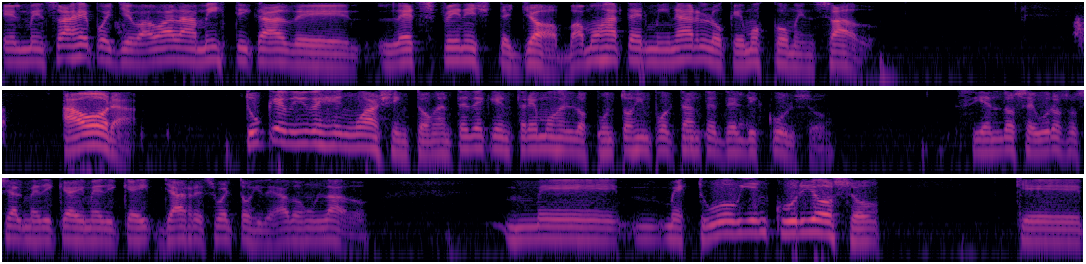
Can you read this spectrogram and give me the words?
el mensaje pues llevaba la mística de let's finish the job, vamos a terminar lo que hemos comenzado. Ahora, tú que vives en Washington, antes de que entremos en los puntos importantes del discurso, siendo Seguro Social, Medicare y Medicaid ya resueltos y dejados a un lado, me, me estuvo bien curioso que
